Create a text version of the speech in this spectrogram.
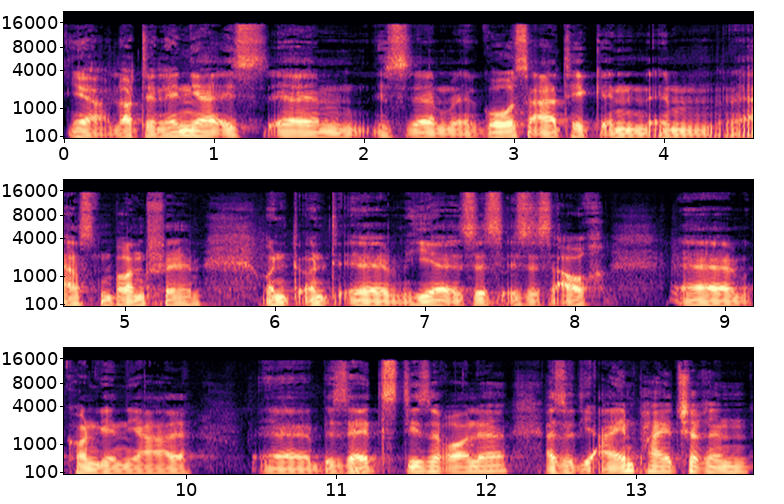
Ja, Lotte Lenya ist ähm, ist ähm, großartig in, im ersten Bond-Film und und äh, hier ist es ist es auch äh, kongenial äh, besetzt diese Rolle. Also die Einpeitscherin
